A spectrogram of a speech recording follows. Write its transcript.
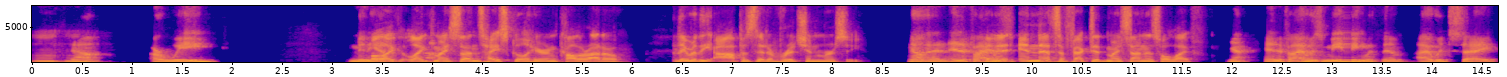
Mm-hmm. Now, are we? Many well, like like my son's high school here in Colorado, they were the opposite of rich in mercy. No, and, and if I and, was, it, and that's affected my son his whole life. Yeah, and if I was meeting with them, I would say,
